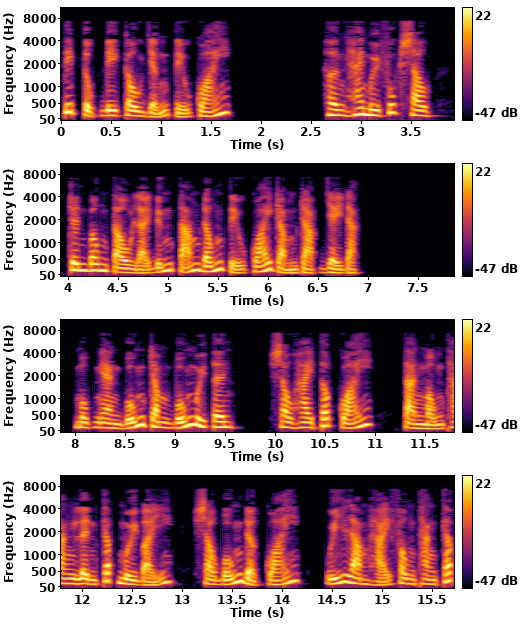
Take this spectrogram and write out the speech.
tiếp tục đi câu dẫn tiểu quái. Hơn 20 phút sau, trên bông tàu lại đứng tám đống tiểu quái rậm rạp dày đặc. 1440 tên, sau hai tốp quái, tàn mộng thăng lên cấp 17, sau bốn đợt quái, Quý Lam Hải Phong thăng cấp,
